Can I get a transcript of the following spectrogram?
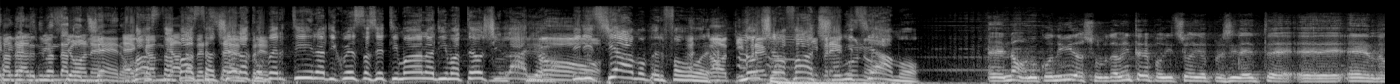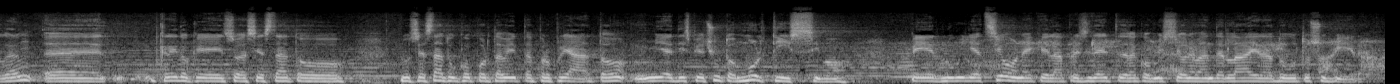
questa livello di mandato zero. è Basta, cambiata per basta, c'è la sempre. copertina di questa settimana di Matteo Cillario. No. Iniziamo per favore. No, non prego, ce la faccio, prego, no. iniziamo. Eh, no, non condivido assolutamente le posizioni del presidente eh, Erdogan. Eh, credo che insomma, sia stato, non sia stato un comportamento appropriato. Mi è dispiaciuto moltissimo per l'umiliazione che la presidente della Commissione van der Leyen ha dovuto subire.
